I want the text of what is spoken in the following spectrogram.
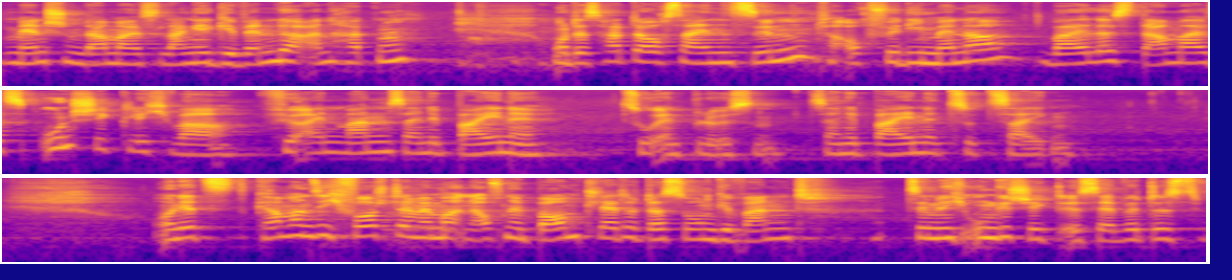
Menschen damals lange Gewänder anhatten. Und das hatte auch seinen Sinn, auch für die Männer, weil es damals unschicklich war, für einen Mann seine Beine zu entblößen, seine Beine zu zeigen. Und jetzt kann man sich vorstellen, wenn man auf einen Baum klettert, dass so ein Gewand ziemlich ungeschickt ist. Er wird es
